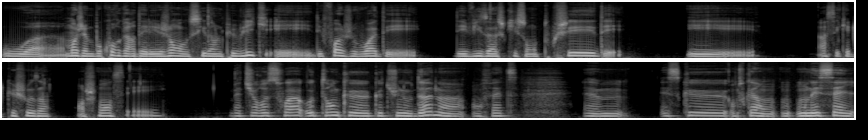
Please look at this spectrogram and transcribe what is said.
où euh, moi j'aime beaucoup regarder les gens aussi dans le public et des fois je vois des, des visages qui sont touchés des et ah, c'est quelque chose hein. franchement c'est bah, tu reçois autant que, que, tu nous donnes en fait est-ce que en tout cas on, on essaye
